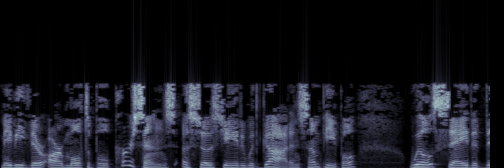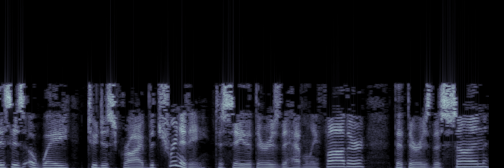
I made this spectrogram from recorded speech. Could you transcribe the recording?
Maybe there are multiple persons associated with God, and some people will say that this is a way to describe the Trinity, to say that there is the Heavenly Father, that there is the Son,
